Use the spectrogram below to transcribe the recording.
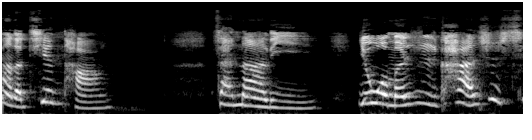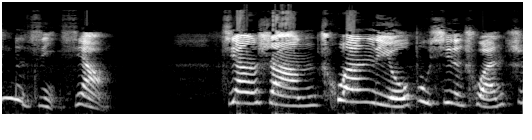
们的天堂，在那里有我们日看日新的景象：江上川流不息的船只，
